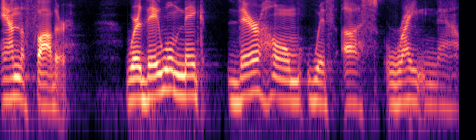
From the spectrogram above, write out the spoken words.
and the Father, where they will make their home with us right now.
